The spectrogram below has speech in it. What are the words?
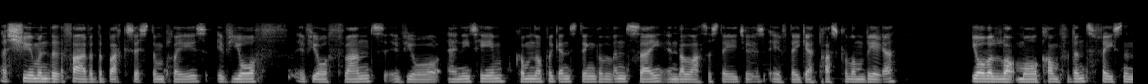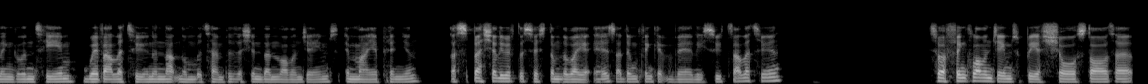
assuming the five at the back system plays, if you're, if you're France, if you're any team coming up against England, say in the latter stages, if they get past Colombia, you're a lot more confident facing an England team with Ella Toone in that number 10 position than Lauren James, in my opinion. Especially with the system the way it is, I don't think it really suits Ella So I think Lauren James would be a sure starter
